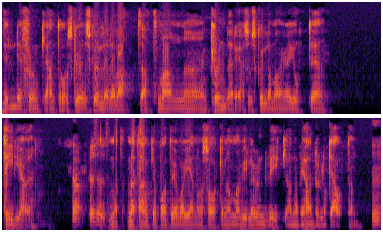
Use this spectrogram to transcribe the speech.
Det, det funkar inte. Och skulle, det varit att man eh, kunde det så skulle man ha gjort det tidigare. Ja, precis. Med, med tanke på att det var en av sakerna man ville undvika när vi hade lockouten. Mm.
